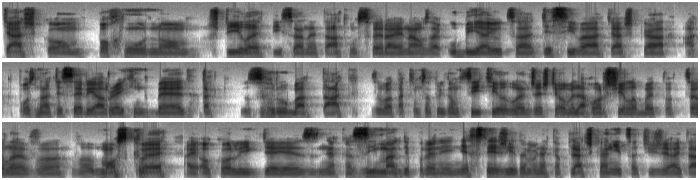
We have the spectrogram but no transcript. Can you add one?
ťažkom, pochmúrnom štýle písané. Tá atmosféra je naozaj ubíjajúca, desivá, ťažká. Ak poznáte seriál Breaking Bad, tak zhruba tak. Zhruba tak som sa pri tom cítil, lenže ešte oveľa horšie, lebo je to celé v, v Moskve, aj okolí, kde je nejaká zima, kde poriadne nesneží, je tam nejaká pľačkanica, čiže aj tá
